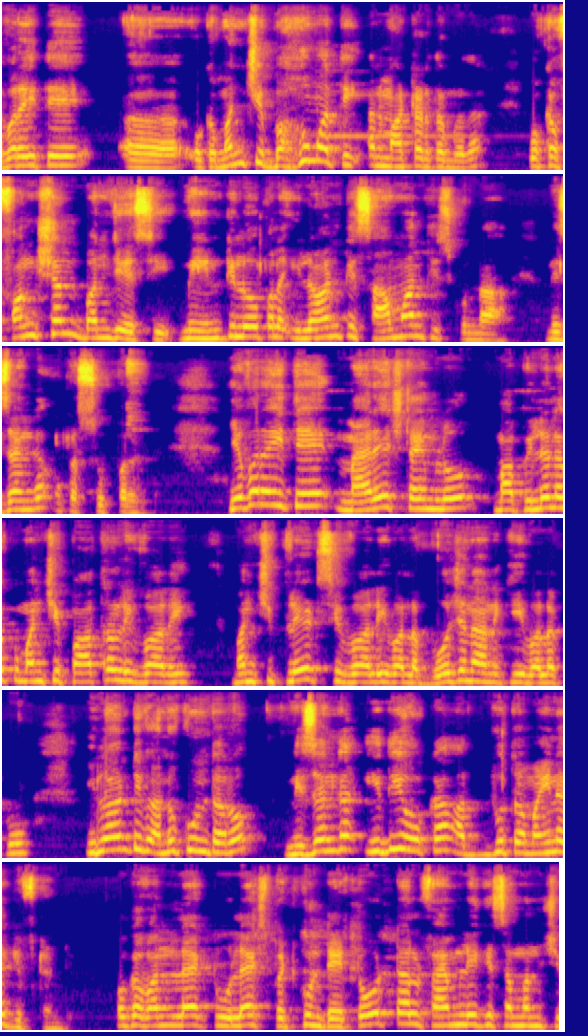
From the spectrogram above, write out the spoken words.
ఎవరైతే ఒక మంచి బహుమతి అని మాట్లాడతాం కదా ఒక ఫంక్షన్ బంద్ చేసి మీ ఇంటి లోపల ఇలాంటి సామాన్ తీసుకున్నా నిజంగా ఒక సూపర్ అండి. ఎవరైతే మ్యారేజ్ టైంలో మా పిల్లలకు మంచి పాత్రలు ఇవ్వాలి మంచి ప్లేట్స్ ఇవ్వాలి వాళ్ళ భోజనానికి వాళ్ళకు ఇలాంటివి అనుకుంటారో నిజంగా ఇది ఒక అద్భుతమైన గిఫ్ట్ అండి. ఒక వన్ ల్యాక్ టూ ల్యాక్స్ పెట్టుకుంటే టోటల్ ఫ్యామిలీకి సంబంధించి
